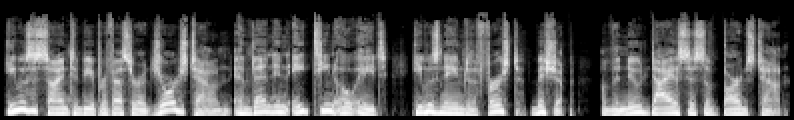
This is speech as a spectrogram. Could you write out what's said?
He was assigned to be a professor at Georgetown, and then in 1808 he was named the first bishop of the new Diocese of Bardstown.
